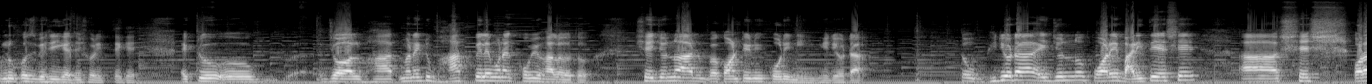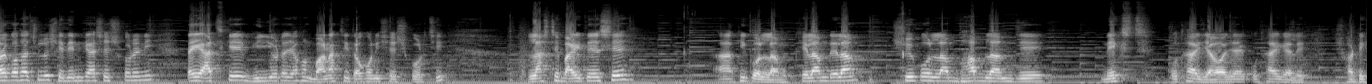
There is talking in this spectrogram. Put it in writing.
গ্লুকোজ বেরিয়ে গেছে শরীর থেকে। একটু জল, ভাত মানে একটু ভাত পেলে মনে হয় খুবই ভালো হতো। সেই জন্য আর কন্টিনিউ করিনি ভিডিওটা। তো ভিডিওটা এই জন্য পরে বাড়িতে এসে শেষ করার কথা ছিল, সেদিনকে আর শেষ করিনি। তাই আজকে ভিডিওটা যখন বানাচ্ছি তখনই শেষ করছি। লাস্টে বাড়িতে এসে কি করলাম? খেলাম, দিলাম, শুয়ে পড়লাম, ভাবলাম যে নেক্সট কোথায় যাওয়া যায়, কোথায় গেলে সঠিক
